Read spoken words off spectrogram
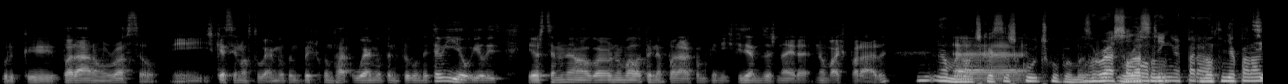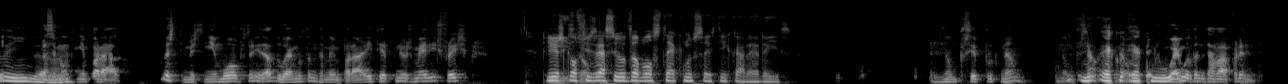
porque pararam o Russell e esqueceram-se do Hamilton. Depois perguntar, o Hamilton pergunta, então e eu? E ele disse, eles disseram, não, agora não vale a pena parar, como quem diz, fizemos a geneira, não vais parar. Não, mas não te esqueças Ah, que, o- desculpa, mas o Russell não tinha parado. não tinha parado Sim, ainda. O Russell não é? não tinha parado. Mas, mas tinha uma oportunidade do Hamilton também parar e ter pneus médios frescos. Querias que ele fizesse o double stack no safety car, era isso. Não, não percebo porque não. Não, Não, percebo é porque que- é que o- o Hamilton estava à frente.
